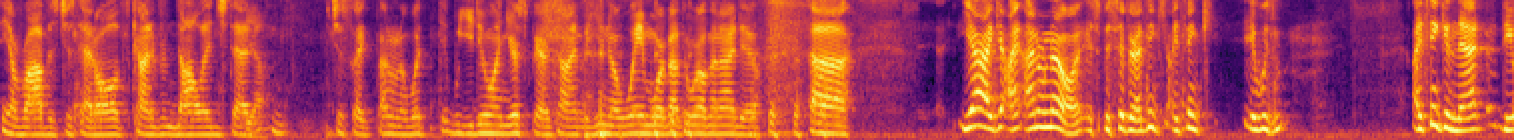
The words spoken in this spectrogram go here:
you know, Rob has just had all kind of knowledge that Yeah. just like I don't know what, what you do on your spare time, but you know way more about the world than I do. Uh, yeah, I, I, I don't know. It's specific. I think I think it was. I think in that the,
